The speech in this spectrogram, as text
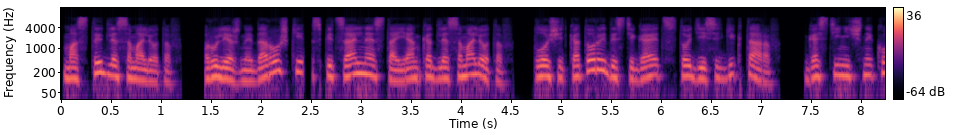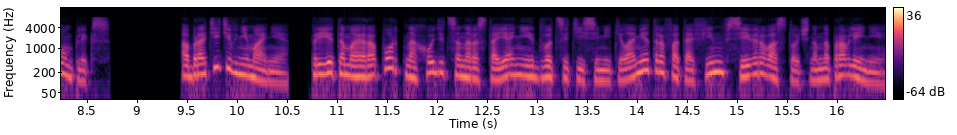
мосты для самолетов, рулежные дорожки, специальная стоянка для самолетов, площадь которой достигает 110 гектаров, гостиничный комплекс. Обратите внимание, при этом аэропорт находится на расстоянии 27 километров от Афин в северо-восточном направлении.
